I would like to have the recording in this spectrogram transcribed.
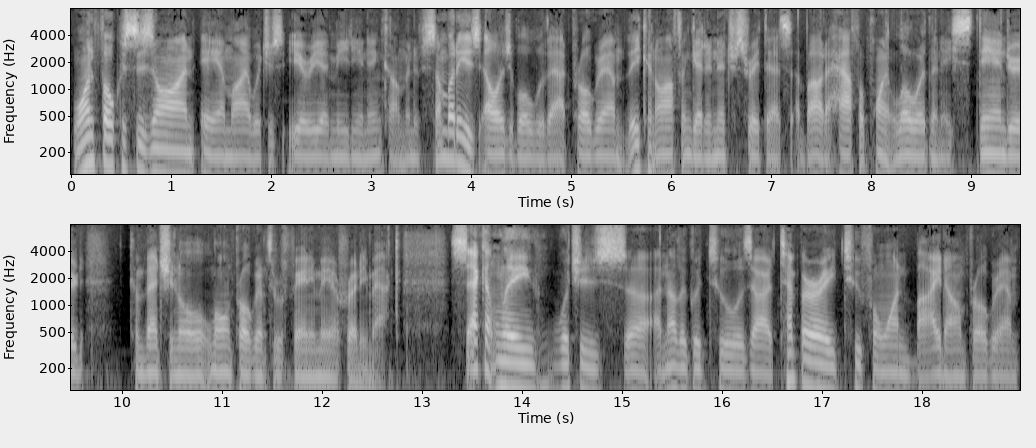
One focuses on AMI, which is area median income. And if somebody is eligible with that program, they can often get an interest rate that's about a half a point lower than a standard conventional loan program through Fannie Mae or Freddie Mac. Secondly, which is uh, another good tool, is our temporary two for one buy down program.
